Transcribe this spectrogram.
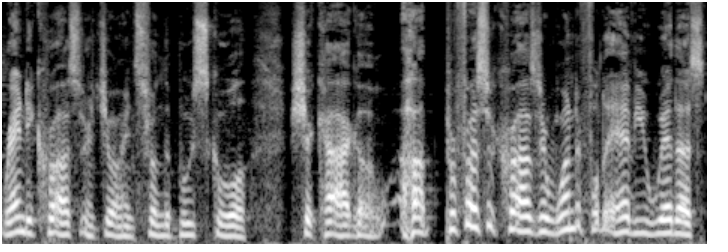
Randy Kroszner joins from the Booth School, Chicago. Uh, Professor Kroszner, wonderful to have you with us.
